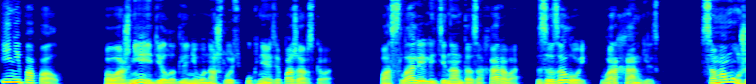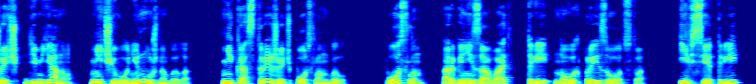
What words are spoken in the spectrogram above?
и не попал. Поважнее дело для него нашлось у князя Пожарского. Послали лейтенанта Захарова за Золой в Архангельск. Самому жечь Демьяну ничего не нужно было. Не костры жечь послан был. Послан организовать три новых производства. И все три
